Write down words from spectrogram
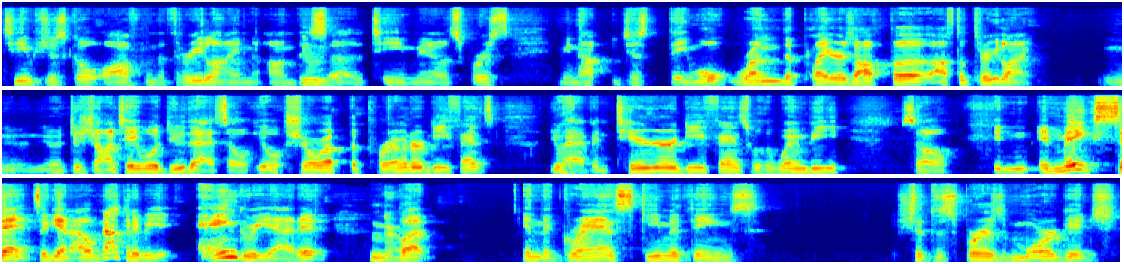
teams just go off from the three line on this uh, team? You know, Spurs. I mean, just they won't run the players off the off the three line. you know, Dejounte will do that. So he'll shore up the perimeter defense. You'll have interior defense with Wemby, So it, it makes sense. Again, I'm not going to be angry at it, No. but in the grand scheme of things, should the Spurs mortgage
